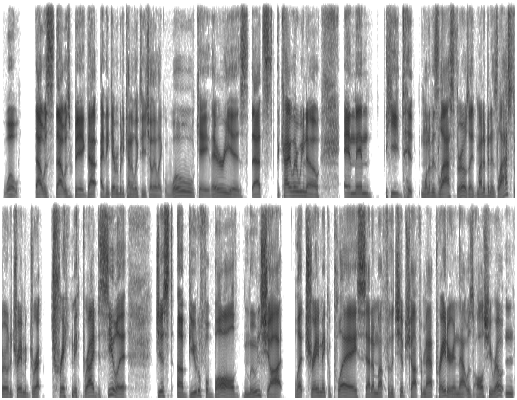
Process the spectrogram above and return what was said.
Whoa. That was that was big. That I think everybody kind of looked at each other like, whoa, okay, there he is. That's the Kyler we know. And then he hit one of his last throws. It might have been his last throw to Trey, McDr- Trey McBride to seal it. Just a beautiful ball, moonshot. Let Trey make a play, set him up for the chip shot for Matt Prater, and that was all she wrote. And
